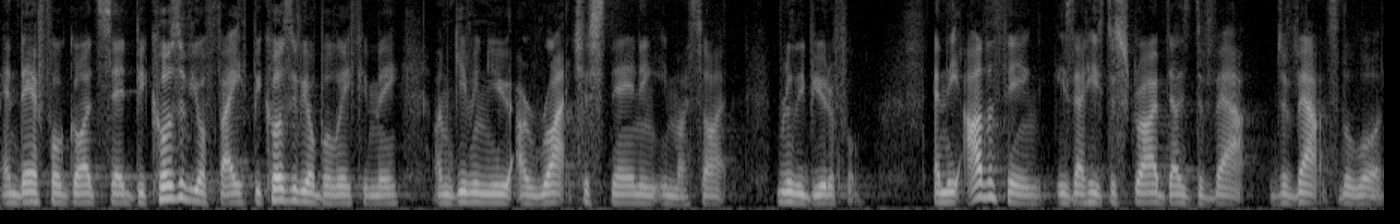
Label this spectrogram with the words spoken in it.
and therefore God said, Because of your faith, because of your belief in me, I'm giving you a righteous standing in my sight. Really beautiful. And the other thing is that he's described as devout, devout to the Lord.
